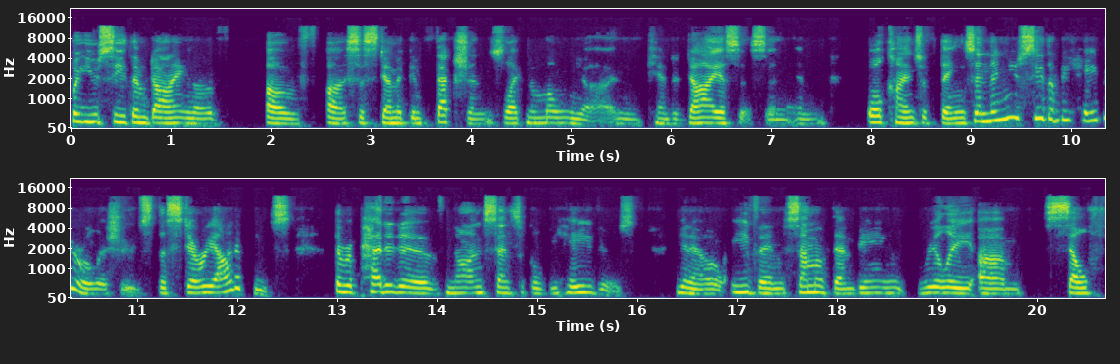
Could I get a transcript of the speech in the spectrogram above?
but you see them dying of of uh, systemic infections like pneumonia and candidiasis and, and all kinds of things. And then you see the behavioral issues, the stereotypies, the repetitive, nonsensical behaviors, you know, even some of them being really um, self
